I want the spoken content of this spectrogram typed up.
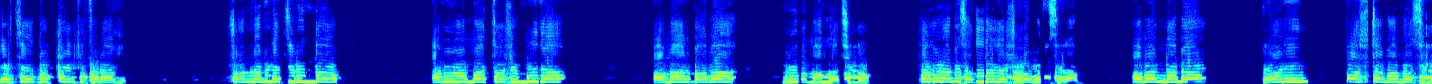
এর চেয়ে দুঃখের কিছু নাই। সংগ্রামী নেতৃবৃন্দ আমি মোহাম্মদ জসিম মৃদা আমার বাবা মৃত মামলা ছিল। তখন আমি ছাত্র দলের সভাপতি ছিলাম। আমার নামেও রানিং পাঁচটা মামলা ছিল।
